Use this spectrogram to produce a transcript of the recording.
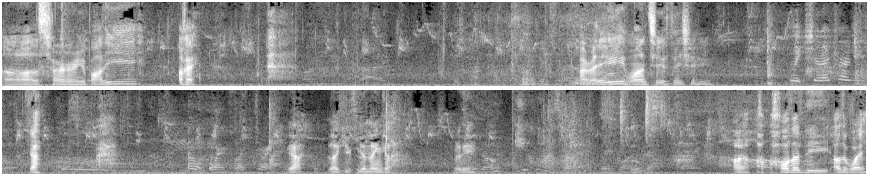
Uh, let's turn your body. Okay. Alright, ready? One, two, three, three. Wait, should I try? to- Yeah. Oh, or like three. Yeah, like you, your nanga. Ready? Uh, hold it the other way.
